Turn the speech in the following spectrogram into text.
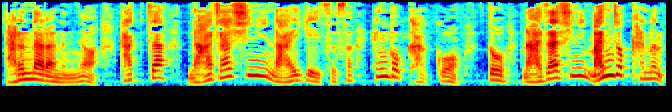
다른 나라는요, 각자 나 자신이 나에게 있어서 행복하고 또 나 자신이 만족하는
